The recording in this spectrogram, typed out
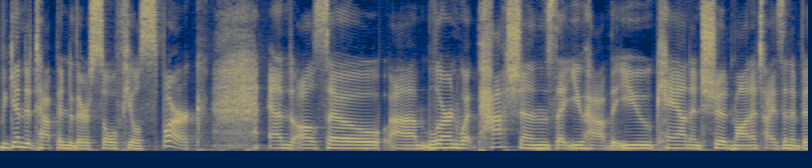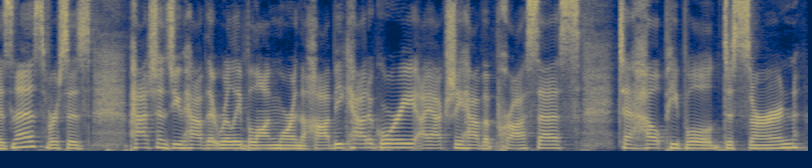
begin to tap into their Soul Fuel spark, and also um, learn what passions that you have that you can and should monetize in a business versus passions you have that really belong more in the hobby category. I actually have a process to help people discern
